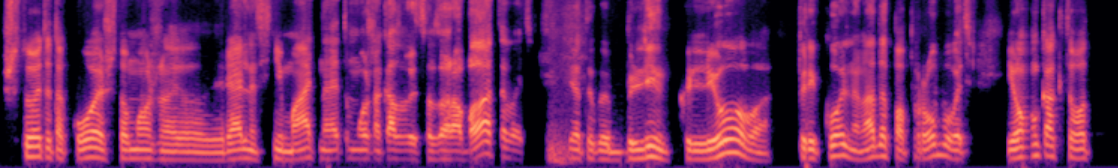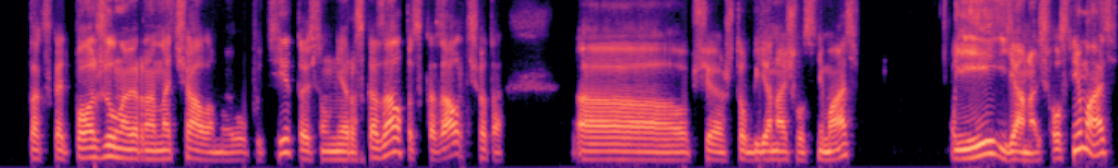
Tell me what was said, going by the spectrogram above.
что это такое, что можно э, реально снимать, на этом можно, оказывается, зарабатывать. Я такой, блин, клево, прикольно, надо попробовать. И он как-то вот, так сказать, положил, наверное, начало моего пути. То есть он мне рассказал, подсказал что-то э, вообще, чтобы я начал снимать. И я начал снимать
